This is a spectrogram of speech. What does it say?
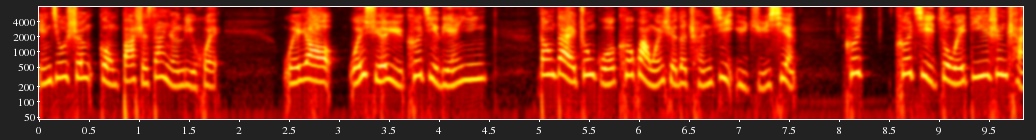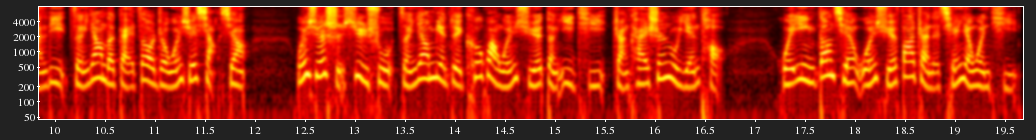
研究生共八十三人例会，围绕文学与科技联姻、当代中国科幻文学的成绩与局限、科科技作为第一生产力怎样的改造着文学想象、文学史叙述怎样面对科幻文学等议题展开深入研讨。回应当前文学发展的前沿问题，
